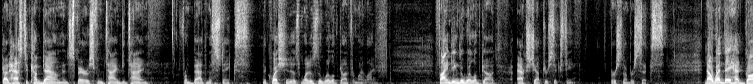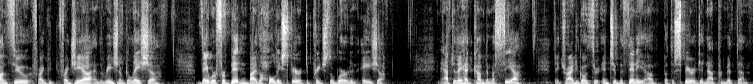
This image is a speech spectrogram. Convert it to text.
God has to come down and spare us from time to time from bad mistakes. The question is, what is the will of God for my life? Finding the will of God, Acts chapter 16 verse number six. Now, when they had gone through Phrygia and the region of Galatia, they were forbidden by the Holy Spirit to preach the word in Asia. And after they had come to Mysia, they tried to go through into Bithynia, but the Spirit did not permit them.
